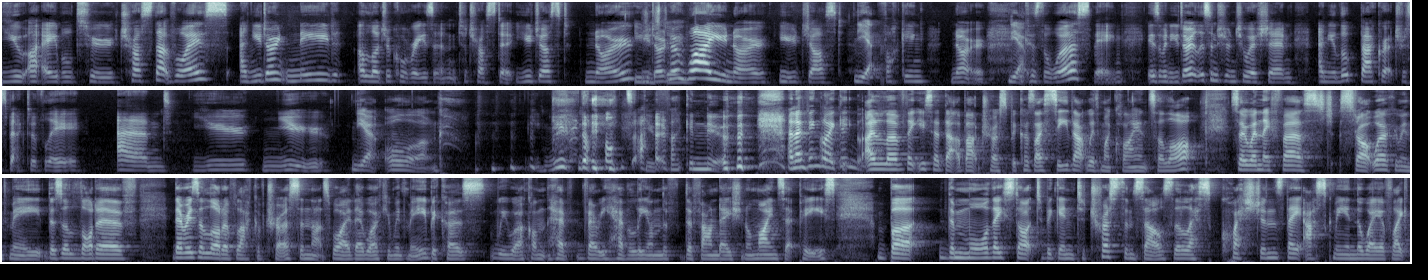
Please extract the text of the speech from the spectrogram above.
you are able to trust that voice and you don't need a logical reason to trust it. You just know. You, just don't know why you know. You just Yeah. fucking know. Yeah. Because the worst thing is when you don't listen to your intuition and you look back retrospectively and you knew. yeah, all along. Knew the whole time. You fucking knew. and I think like I love that you said that about trust because I see that with my clients a lot. So when they first start working with me, there's a lot of there is a lot of lack of trust and that's why they're working with me because we work on hev- very heavily on the, the foundational mindset piece but the more they start to begin to trust themselves the less questions they ask me in the way of like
